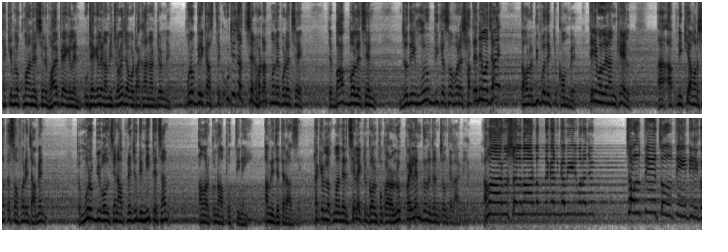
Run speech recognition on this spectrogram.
হাকিম লোকমানের ছেলে ভয় পেয়ে গেলেন, উঠে গেলেন, আমি চলে যাব টাকা আনার জন্য। মুরব্বীর কাছ থেকে উঠে যাচ্ছেন, হঠাৎ মনে পড়েছে যে বাপ বলেছেন, যদি মুরব্বীকে সফরে সাথে নেওয়া যায়, তাহলে বিপদ একটু কমবে। তিনি বললেন, আঙ্কেল আপনি কি আমার সাথে সফরে যাবেন? তো মুরব্বী বলছেন, আপনি যদি নিতে চান, আমার কোনো আপত্তি নেই, আমি যেতে রাজি। হাকিম লোকমানের ছেলে একটু গল্প করার লোক পাইলেন, দুজন চলতে লাগলেন। আমার মুসলমান বন্ধুগান গভীর মনোযোগ চলতে চলতে দীর্ঘ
